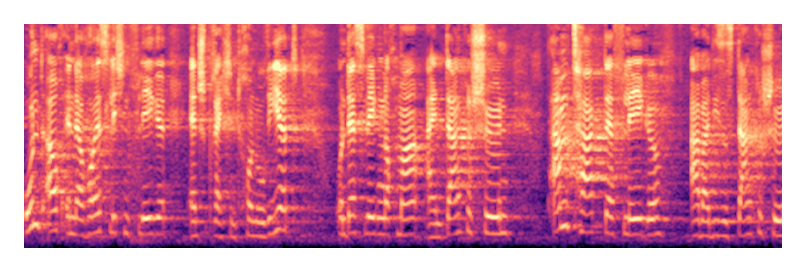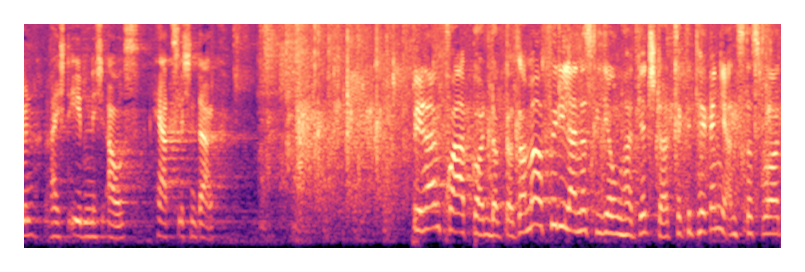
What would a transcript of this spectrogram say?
und auch in der häuslichen Pflege entsprechend honoriert. Deswegen noch einmal ein Dankeschön am Tag der Pflege. Aber dieses Dankeschön reicht eben nicht aus. Herzlichen Dank. Vielen Dank, Frau Abg. Dr. Sommer. Für die Landesregierung hat jetzt Staatssekretärin Jans das Wort.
